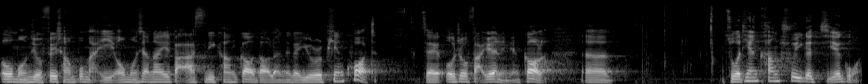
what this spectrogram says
欧盟就非常不满意，欧盟相当于把阿斯利康告到了那个 European Court，在欧洲法院里面告了。呃，昨天刚出一个结果，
